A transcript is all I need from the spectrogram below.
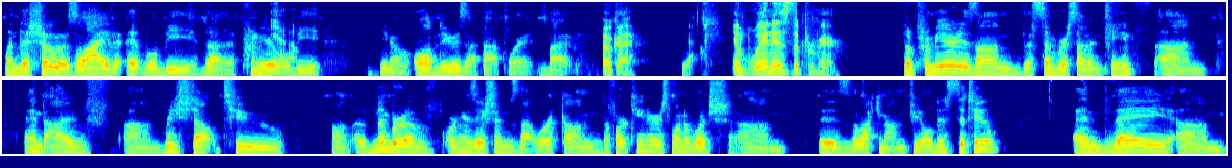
when the show goes live, it will be the premiere will be, you know, old news at that point. But Okay. Yeah. And when is the premiere? the premiere is on December seventeenth, um, and I've um, reached out to um, a number of organizations that work on the 14ers. One of which um, is the Rocky Mountain Field Institute, and they um,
